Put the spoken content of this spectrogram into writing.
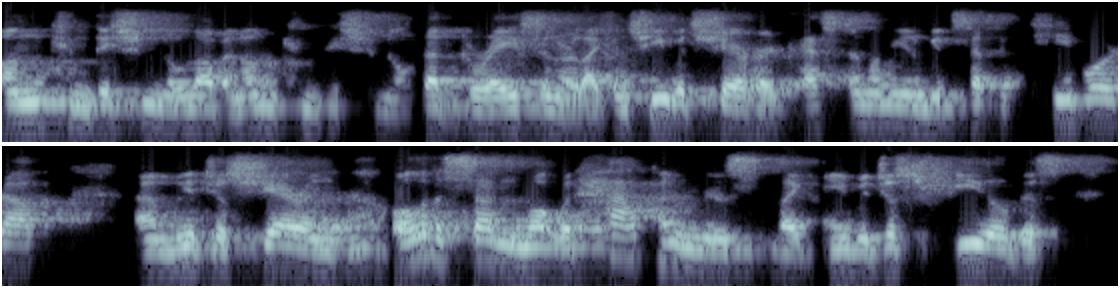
unconditional love and unconditional that grace in her life. And she would share her testimony, and we'd set the keyboard up, and we'd just share. And all of a sudden, what would happen is like you would just feel this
